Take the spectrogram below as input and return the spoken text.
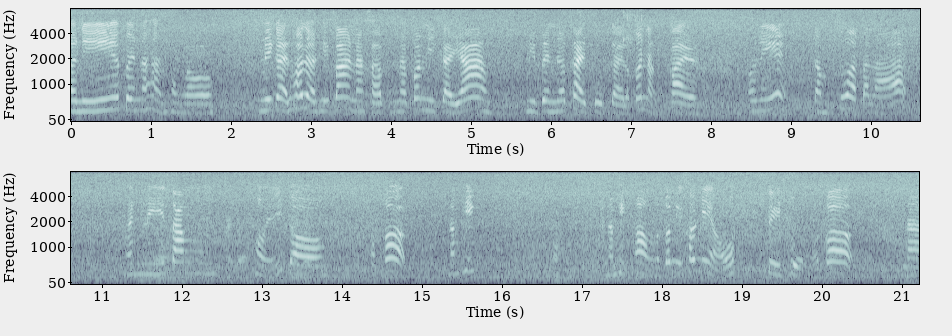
อันนี้เป็นอาหารของเรา มีไก่ทอดจากที่บ้านนะครับ แล้วก็มีไก่ย่าง มีเป็นเนื้อไก่ตูดไก่แล้วก็หนังไก่ อันนี้ตำซั่วปลาร้าอันนี้ตำหอยดอง แล้วก็น้ำพริก น้ำพริกอ่อง แล้วก็มีข้าวเหนียวสี่ถุง แล้วก็น้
